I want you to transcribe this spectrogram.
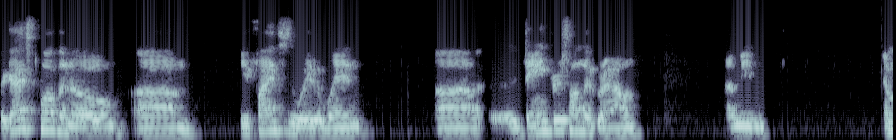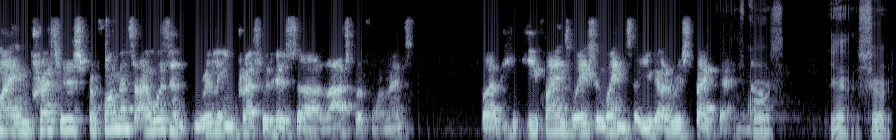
the guy's 12 and 0. Um, he finds his way to win. Uh, dangerous on the ground. I mean, am I impressed with his performance? I wasn't really impressed with his uh, last performance, but he, he finds ways to win. So you got to respect that. of know? course. Yeah, sure.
